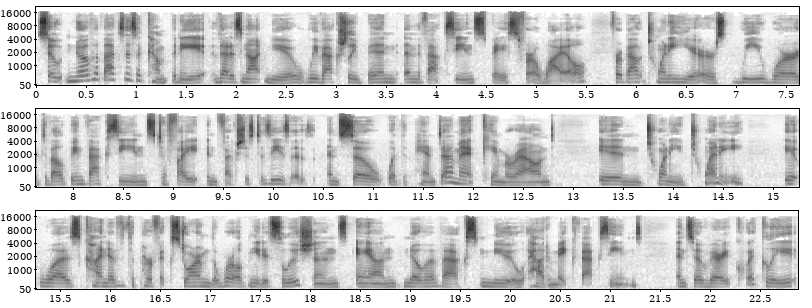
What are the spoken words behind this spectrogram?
So, Novavax is a company that is not new. We've actually been in the vaccine space for a while. For about 20 years, we were developing vaccines to fight infectious diseases. And so, when the pandemic came around in 2020, it was kind of the perfect storm. The world needed solutions, and Novavax knew how to make vaccines. And so, very quickly,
